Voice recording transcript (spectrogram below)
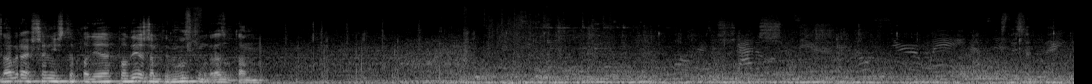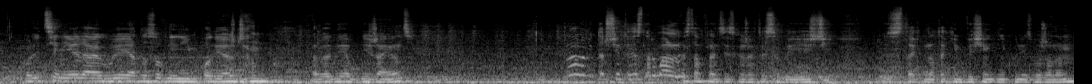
Dobra, niż to podje podjeżdżam tym wózkiem od razu tam. Policja nie reaguje, ja dosłownie nim podjeżdżam, nawet nie obniżając. No ale widocznie to jest normalne w San Francisco, że ktoś sobie jeździ z tak, na takim wysięgniku niezłożonym.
